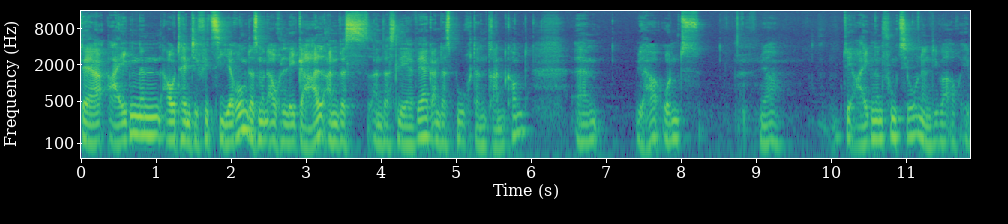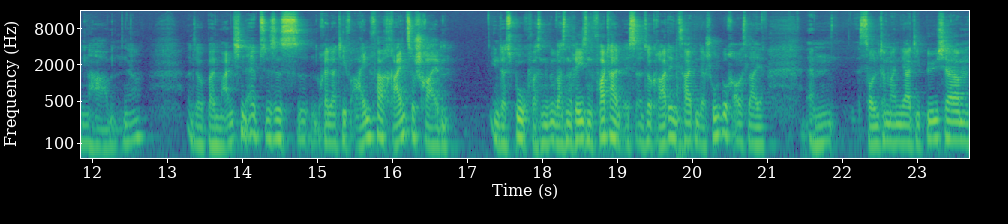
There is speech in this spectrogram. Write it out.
der eigenen Authentifizierung, dass man auch legal an das, an das Lehrwerk, an das Buch dann drankommt. Ähm, ja, und ja, die eigenen Funktionen, die wir auch eben haben. Ja. Also bei manchen Apps ist es relativ einfach reinzuschreiben in das Buch, was ein, was ein Riesenvorteil ist. Also gerade in Zeiten der Schulbuchausleihe ähm, sollte man ja die Bücher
